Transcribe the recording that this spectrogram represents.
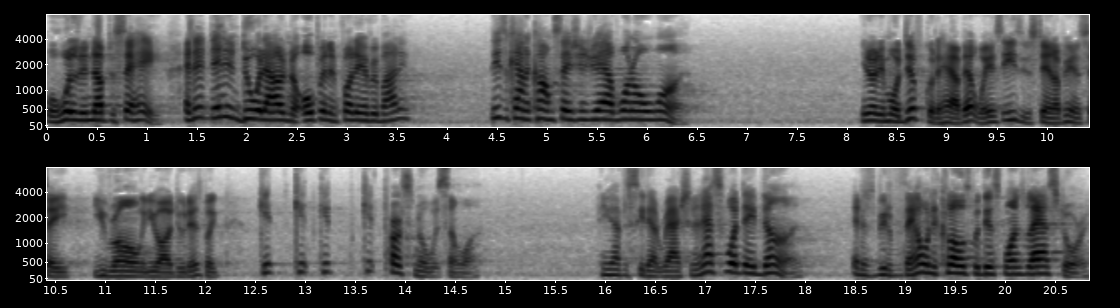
were willing enough to say, hey. And they, they didn't do it out in the open in front of everybody. These are the kind of conversations you have one on one. You know, they're more difficult to have that way. It's easy to stand up here and say, you wrong and you all do this, but get, get, get, get personal with someone. And you have to see that reaction. And that's what they've done. And it's a beautiful thing. I want to close with this one last story.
